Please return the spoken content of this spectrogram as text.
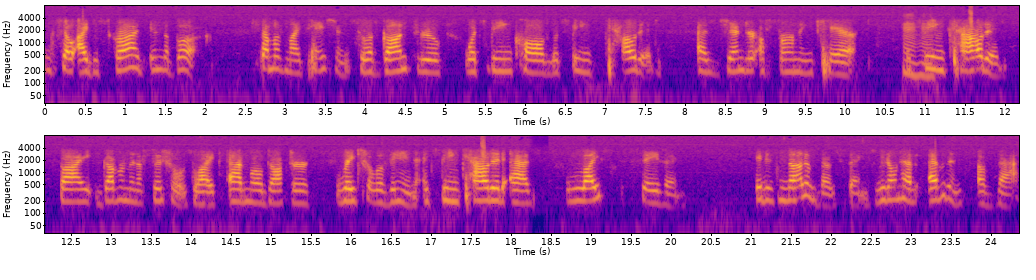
And so I describe in the book some of my patients who have gone through what's being called, what's being touted as gender affirming care. Mm-hmm. It's being touted by government officials like Admiral Dr. Rachel Levine. It's being touted as life saving. It is none of those things. We don't have evidence of that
